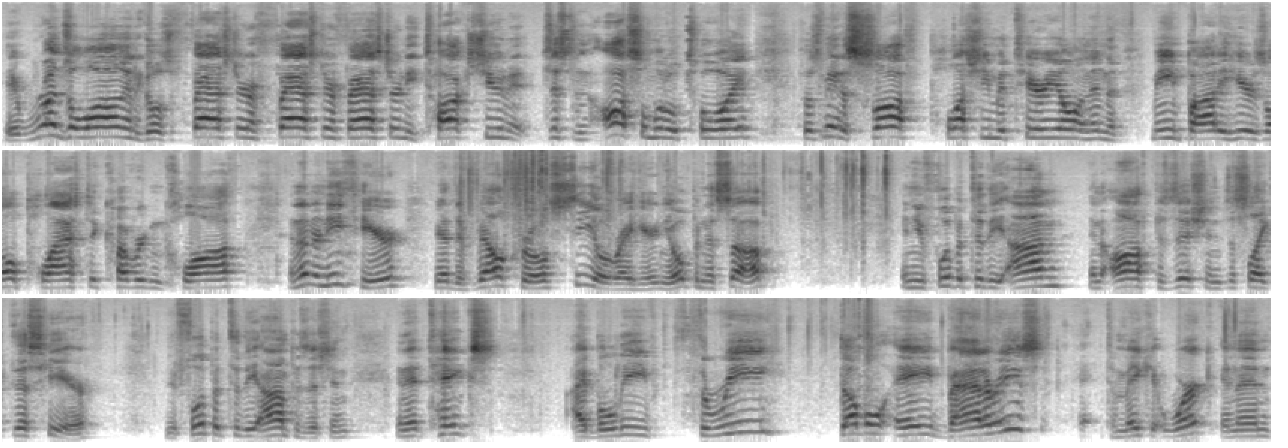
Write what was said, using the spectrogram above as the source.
it runs along and it goes faster and faster and faster, and he talks to you, and it's just an awesome little toy. So it's made of soft, plushy material, and then the main body here is all plastic covered in cloth. And underneath here, you have the Velcro seal right here, and you open this up, and you flip it to the on and off position, just like this here. You flip it to the on position, and it takes, I believe, three double A batteries to make it work, and then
